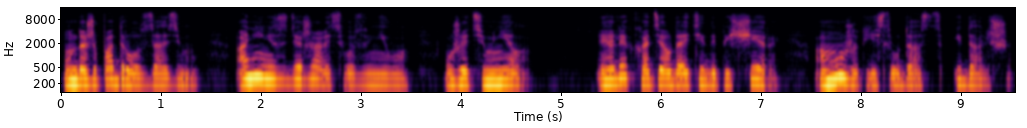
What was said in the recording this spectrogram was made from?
Он даже подрос за зиму. Они не задержались возле него. Уже темнело. И Олег хотел дойти до пещеры, а может, если удастся, и дальше.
